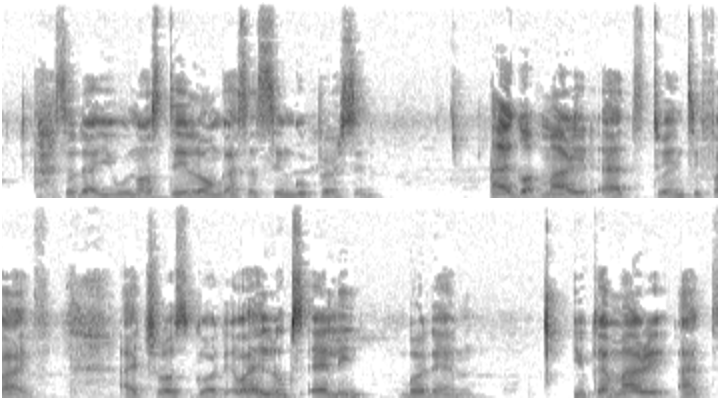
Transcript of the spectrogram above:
so that you will not stay long as a single person. I got married at 25. I trust God. Well, it looks early, but um, you can marry at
